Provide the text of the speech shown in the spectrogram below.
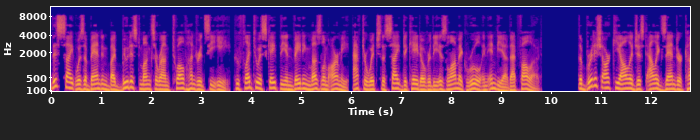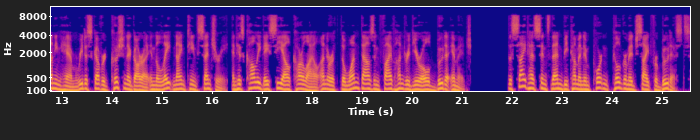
This site was abandoned by Buddhist monks around 1200 CE, who fled to escape the invading Muslim army, after which the site decayed over the Islamic rule in India that followed. The British archaeologist Alexander Cunningham rediscovered Kushinagara in the late 19th century, and his colleague A. C. L. Carlleyle unearthed the 1,500-year-old Buddha image. The site has since then become an important pilgrimage site for Buddhists.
